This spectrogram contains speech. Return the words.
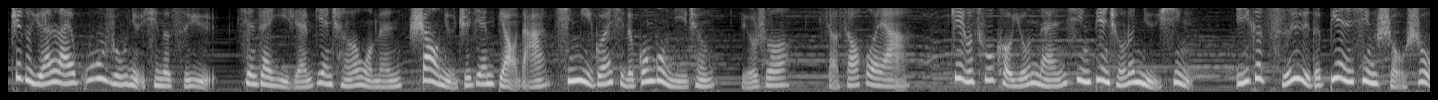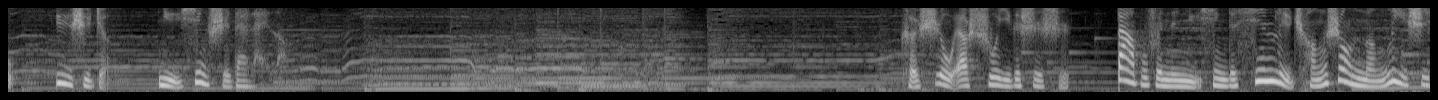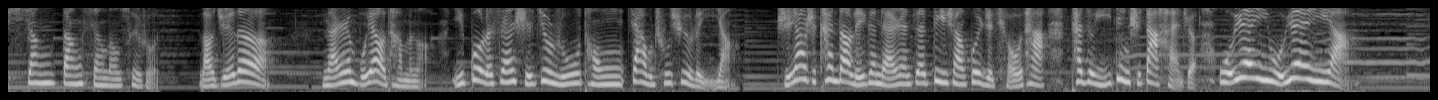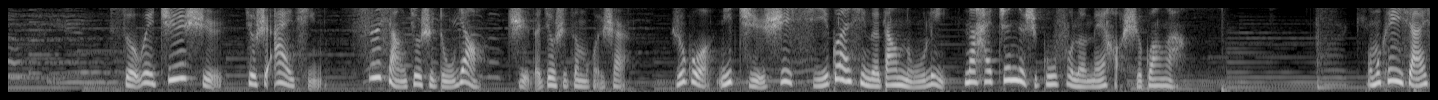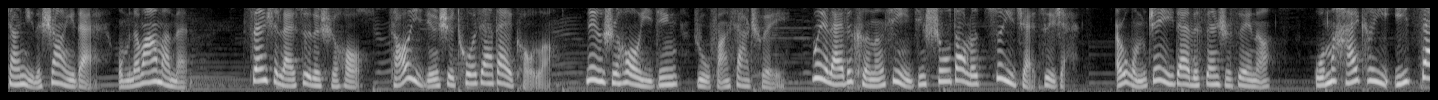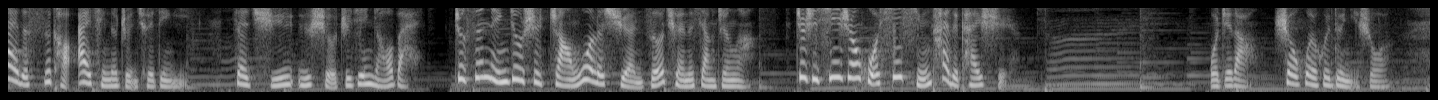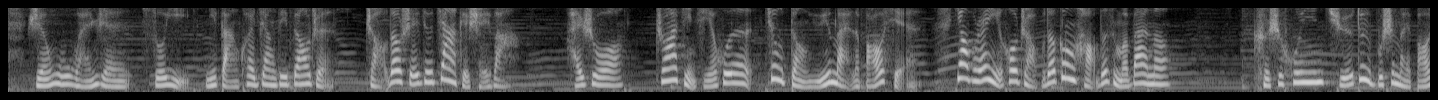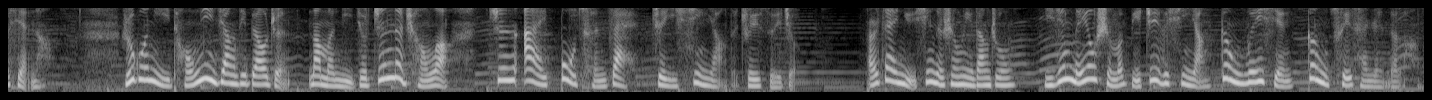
这个原来侮辱女性的词语，现在已然变成了我们少女之间表达亲密关系的公共昵称。比如说“小骚货”呀，这个粗口由男性变成了女性，一个词语的变性手术，预示着女性时代来了。可是我要说一个事实。大部分的女性的心理承受能力是相当相当脆弱的，老觉得男人不要她们了，一过了三十就如同嫁不出去了一样。只要是看到了一个男人在地上跪着求她，她就一定是大喊着“我愿意，我愿意呀”。所谓知识就是爱情，思想就是毒药，指的就是这么回事儿。如果你只是习惯性的当奴隶，那还真的是辜负了美好时光啊。我们可以想一想，你的上一代，我们的妈妈们，三十来岁的时候，早已经是拖家带口了。那个时候已经乳房下垂，未来的可能性已经收到了最窄最窄。而我们这一代的三十岁呢，我们还可以一再的思考爱情的准确定义，在取与舍之间摇摆。这分明就是掌握了选择权的象征啊！这是新生活、新形态的开始。我知道社会会对你说。人无完人，所以你赶快降低标准，找到谁就嫁给谁吧。还说抓紧结婚就等于买了保险，要不然以后找不到更好的怎么办呢？可是婚姻绝对不是买保险呢。如果你同意降低标准，那么你就真的成了真爱不存在这一信仰的追随者。而在女性的生命当中，已经没有什么比这个信仰更危险、更摧残人的了。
